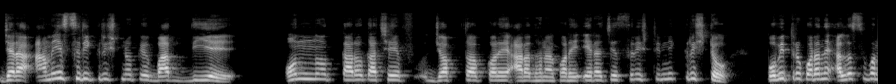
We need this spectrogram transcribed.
যারা আমি শ্রীকৃষ্ণকে বাদ দিয়ে অন্য কারও কাছে জপ তপ করে, আরাধনা করে, এরা যে সৃষ্টি নিকৃষ্ট। পবিত্র কোরআনে আল্লাহ সুবাহ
